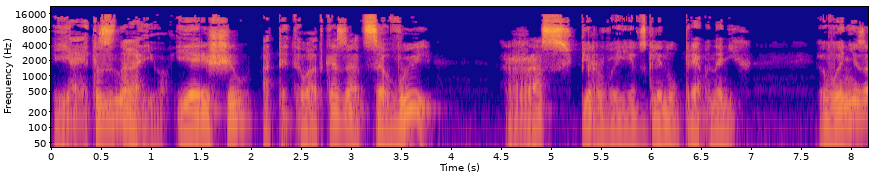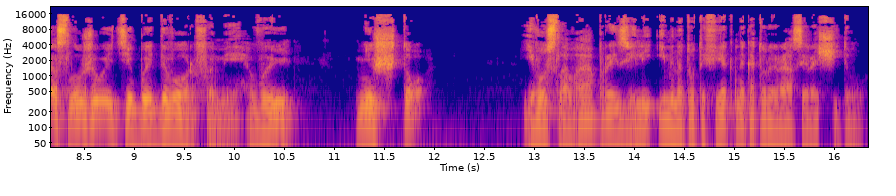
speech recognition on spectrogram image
Я это знаю, и я решил от этого отказаться. Вы Раз впервые взглянул прямо на них. «Вы не заслуживаете быть дворфами. Вы — ничто». Его слова произвели именно тот эффект, на который Раз и рассчитывал.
